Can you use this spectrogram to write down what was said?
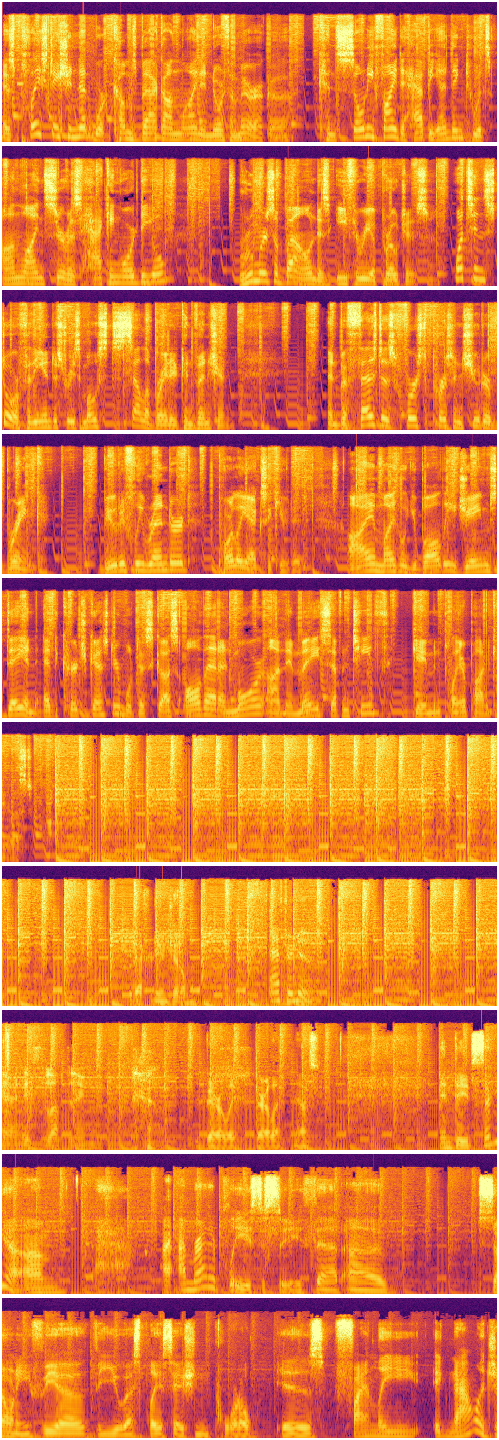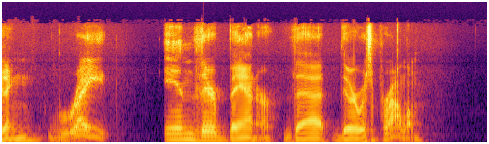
As PlayStation Network comes back online in North America, can Sony find a happy ending to its online service hacking ordeal? Rumors abound as E3 approaches. What's in store for the industry's most celebrated convention? And Bethesda's first person shooter Brink. Beautifully rendered, poorly executed. I, Michael Ubaldi, James Day, and Ed Kirchgessner will discuss all that and more on the May 17th Game and Player Podcast. Good afternoon, gentlemen. Afternoon. Yeah, it's still afternoon. barely, barely, yes. Indeed. So yeah, um, I, am rather pleased to see that uh, Sony, via the U.S. PlayStation portal, is finally acknowledging right in their banner that there was a problem.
